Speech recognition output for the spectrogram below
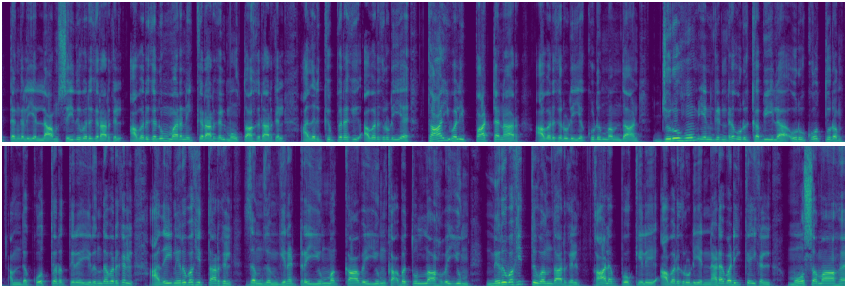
திட்டங்களை எல்லாம் செய்து வருகிறார்கள். அவர்களும் மரணிக்கிறார்கள் மௌத்தாகிறார்கள். அதற்கு பிறகு அவர்களுடைய தாய் வழி பாட்டனார் அவர்களுடைய குடும்பம்தான். ஜுருஹூம் என்கின்ற ஒரு கபீலா ஒரு கோத்துரம். அந்த கோத்துரத்திலே இருந்தவர்கள் அதை நிர்வகித்தார்கள். ஜம்சம் கிணற்றையும் மக்காவையும் காபத்துல்லாஹையும் நிர்வகித்து வந்தார்கள். காலப்போக்கிலே அவர்களுடைய நடவடிக்கைகள் மோசமாக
